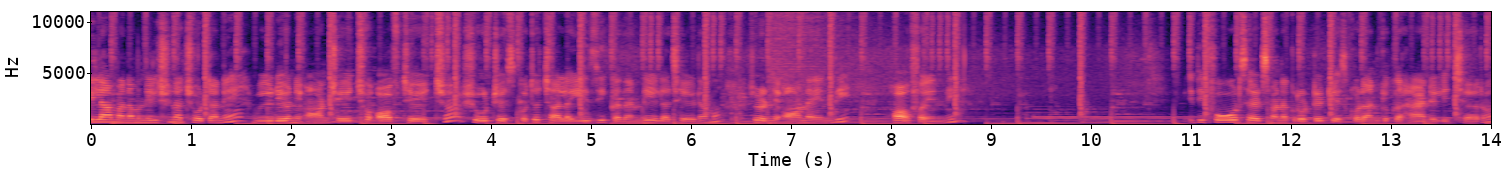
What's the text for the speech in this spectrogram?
ఇలా మనం నిలిచిన చోటనే వీడియోని ఆన్ చేయొచ్చు ఆఫ్ చేయొచ్చు షూట్ చేసుకోవచ్చు. చాలా ఈజీ కదండి ఇలా చేయడము. చూడండి ఆన్ అయింది ఆఫ్ అయింది. ఇది ఫోర్ సైడ్స్ మనకు రొటేట్ చేసుకోవడానికి ఒక హ్యాండిల్ ఇచ్చారు.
